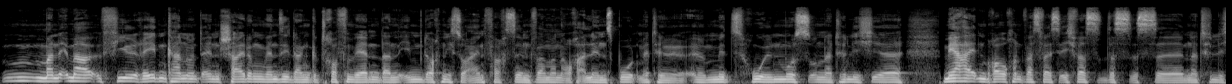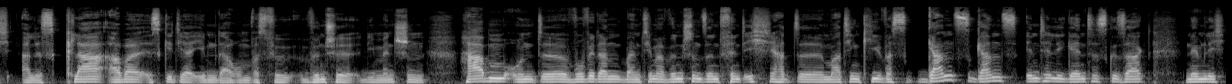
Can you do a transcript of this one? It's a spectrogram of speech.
man immer viel reden kann und Entscheidungen, wenn sie dann getroffen werden, dann eben doch nicht so einfach sind, weil man auch alle ins Boot mit, äh, mitholen muss und natürlich äh, Mehrheiten braucht und was weiß ich was. Das ist äh, natürlich alles klar, aber es geht ja eben darum, was für Wünsche die Menschen haben und äh, wo wir dann beim Thema Wünschen sind, finde ich, hat äh, Martin Kiel was ganz, ganz Intelligentes gesagt, nämlich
